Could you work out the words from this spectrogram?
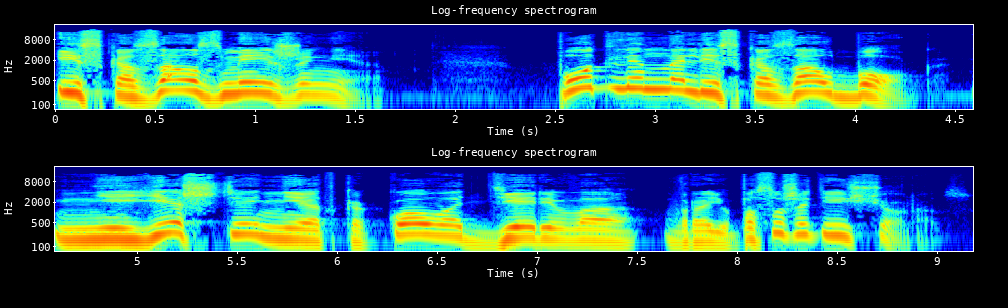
И сказал змей жене, подлинно ли сказал Бог, не ешьте ни от какого дерева в раю. Послушайте еще раз.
